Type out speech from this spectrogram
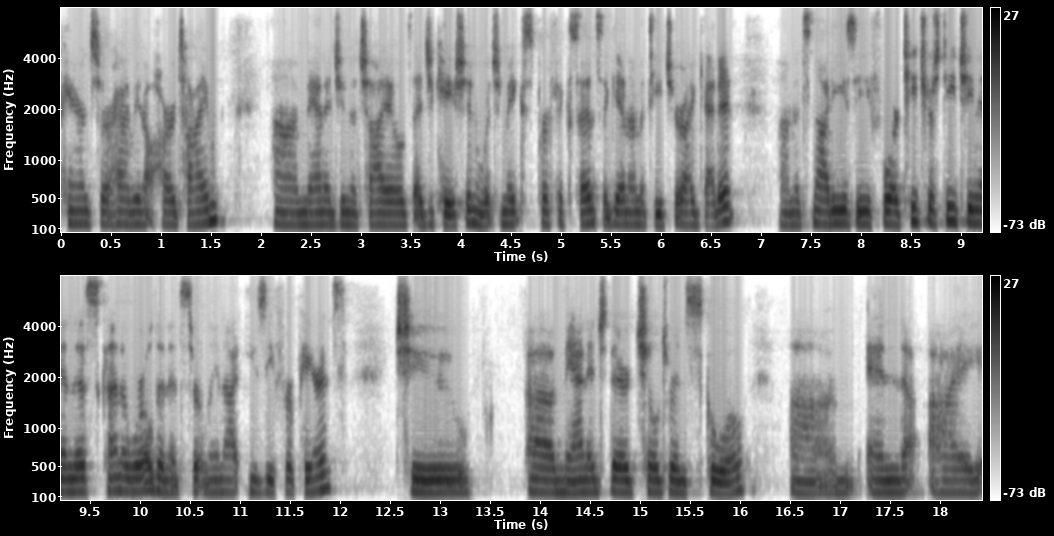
parents are having a hard time uh, managing a child's education, which makes perfect sense. Again, I'm a teacher, I get it. Um, it's not easy for teachers teaching in this kind of world, and it's certainly not easy for parents to uh, manage their children's school. Um, and I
